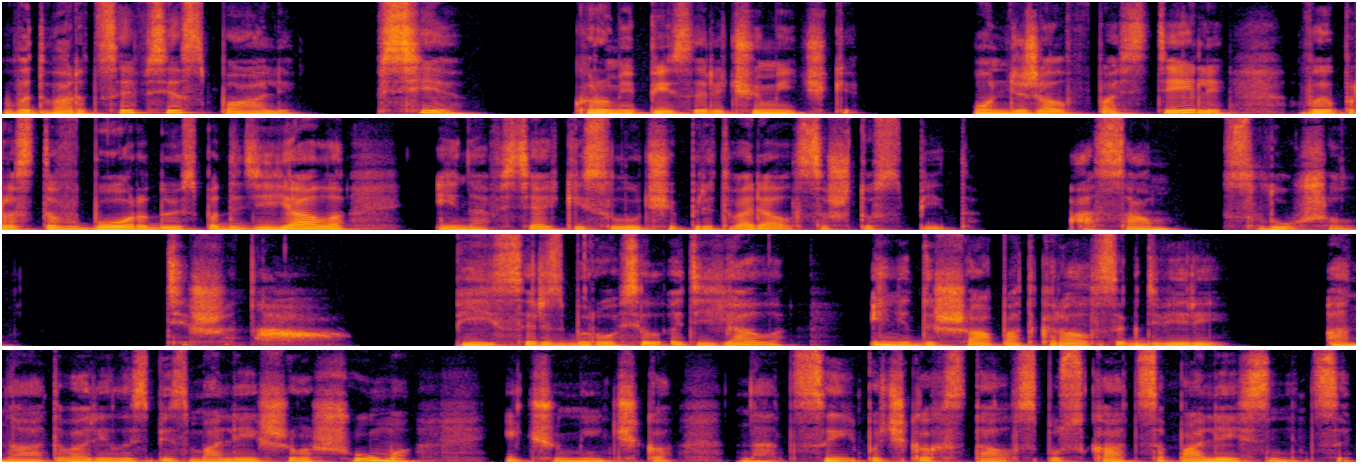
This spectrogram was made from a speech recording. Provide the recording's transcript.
Во дворце все спали, все, кроме писаря Чумички. Он лежал в постели, выпростав бороду из-под одеяла и на всякий случай притворялся, что спит, а сам слушал. Тишина. Писарь сбросил одеяло и, не дыша, подкрался к двери. Она отворилась без малейшего шума, и Чумичка на цыпочках стал спускаться по лестнице.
